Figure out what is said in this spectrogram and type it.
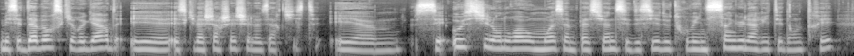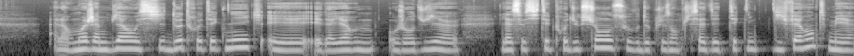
Mais c'est d'abord ce qu'ils regardent et, ce qu'ils va chercher chez les artistes. Et euh, c'est aussi l'endroit où moi, ça me passionne, c'est d'essayer de trouver une singularité dans le trait. Alors moi, j'aime bien aussi d'autres techniques. Et, d'ailleurs, aujourd'hui, euh, la société de production s'ouvre de plus en plus à des techniques différentes. Mais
